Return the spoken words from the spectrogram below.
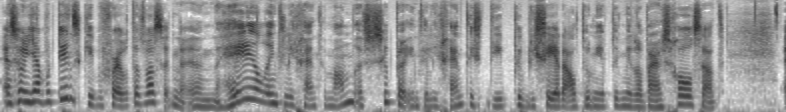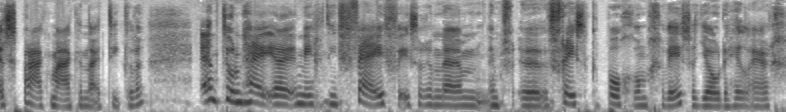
En zo'n Jabotinsky bijvoorbeeld, dat was een, een heel intelligente man. Super intelligent. Die, die, publiceerde al toen hij op de middelbare school zat. En spraakmakende artikelen. En toen hij uh, in 1905 is er een, um, een vreselijke pogrom geweest... dat Joden heel erg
